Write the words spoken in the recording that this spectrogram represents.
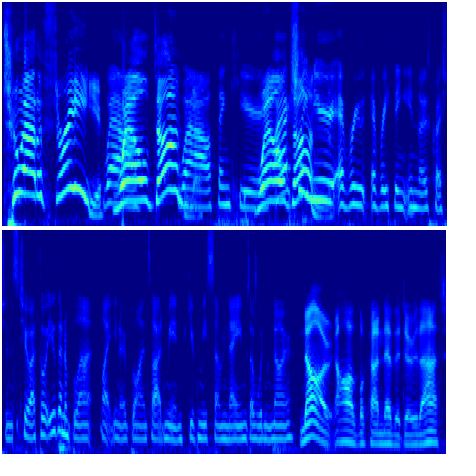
two out of three. Wow. Well done. Wow, thank you. Well I actually done. knew every everything in those questions too. I thought you were gonna blind, like you know blindside me and give me some names I wouldn't know. No, oh look, I never do that.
